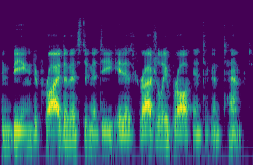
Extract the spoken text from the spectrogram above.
in being deprived of its dignity, it is gradually brought into contempt.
